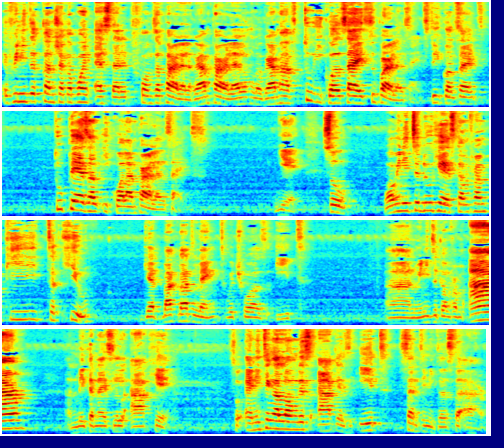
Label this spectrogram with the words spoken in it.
If we need to construct a point S that it forms a parallelogram, parallelogram have two equal sides, two parallel sides. Two equal sides, two pairs of equal and parallel sides. Yeah. So what we need to do here is come from P to Q, get back that length, which was 8. And we need to come from R and make a nice little arc here. So anything along this arc is 8 centimeters to R.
